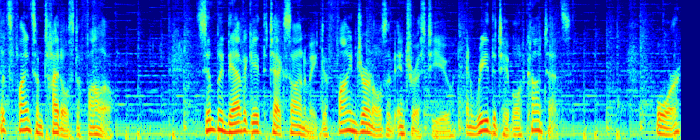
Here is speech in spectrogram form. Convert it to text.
let's find some titles to follow. Simply navigate the taxonomy to find journals of interest to you and read the table of contents. Or,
